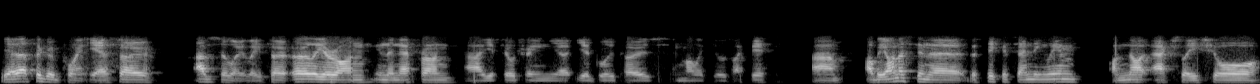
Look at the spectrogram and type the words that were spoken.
Yeah, that's a good point. Yeah, so absolutely. So earlier on in the nephron, uh, you're filtering your, your glucose and molecules like this. Um, I'll be honest, in the, the thick ascending limb, I'm not actually sure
